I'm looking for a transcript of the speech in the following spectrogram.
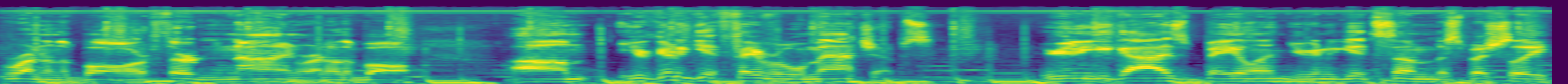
running the ball or third and nine running the ball, um, you're going to get favorable matchups. You're going to get guys bailing. You're going to get some, especially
